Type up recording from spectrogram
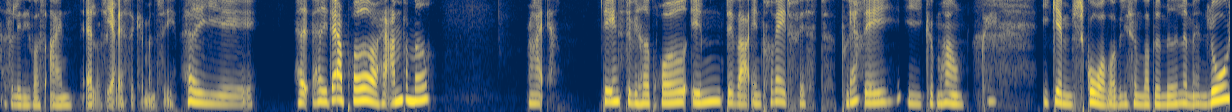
altså lidt i vores egen aldersklasse, ja. kan man sige. Havde, I, øh, havde, havde I der prøvet at have andre med? Nej. Det eneste, vi havde prøvet inden, det var en privatfest på Ja. Stay i København. Okay. Igennem Skor, hvor vi ligesom var blevet medlem af en loge.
